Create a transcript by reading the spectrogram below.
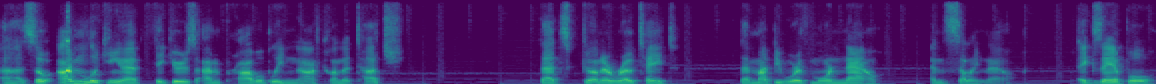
Uh, so I'm looking at figures I'm probably not going to touch. That's going to rotate. That might be worth more now and selling now. Example,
